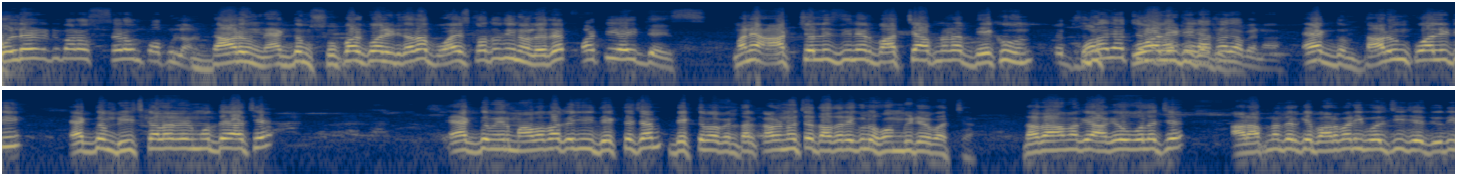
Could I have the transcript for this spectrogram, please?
গোল্ডেন রিটিভারও সেরকম পপুলার দারুণ একদম সুপার কোয়ালিটি দাদা বয়স কতদিন হলো এদের? ফর্টি এইট ডেজ মানে আটচল্লিশ দিনের বাচ্চা আপনারা দেখুন কোয়ালিটি রাখা যাবে না। একদম দারুণ কোয়ালিটি একদম রিচ কালারের মধ্যে আছে। একদম এর মা বাবাকে যদি দেখতে চান দেখতে পাবেন। তার কারণ হচ্ছে দাদার এগুলো হোম বিটের বাচ্চা। দাদা আমাকে আগেও বলেছে আর আপনাদেরকে বারবারই বলছি যে যদি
